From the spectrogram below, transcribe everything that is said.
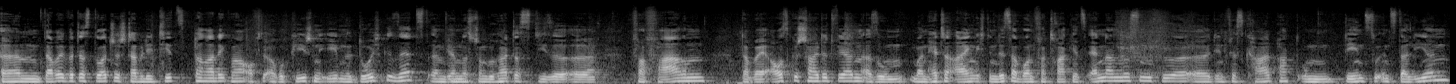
Ähm, dabei wird das deutsche Stabilitätsparadigma auf der europäischen Ebene durchgesetzt. Ähm, wir haben das schon gehört, dass diese äh, Verfahren dabei ausgeschaltet werden. Also man hätte eigentlich den Lissabon-Vertrag jetzt ändern müssen für äh, den Fiskalpakt, um den zu installieren.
